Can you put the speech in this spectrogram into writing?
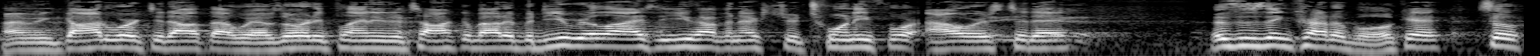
I mean, God worked it out that way. I was already planning to talk about it, but do you realize that you have an extra 24 hours today? This is incredible, okay? So,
